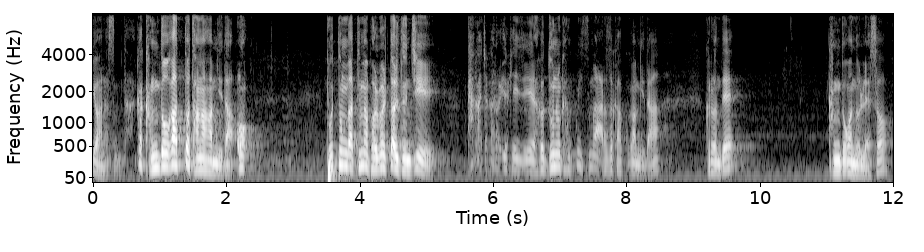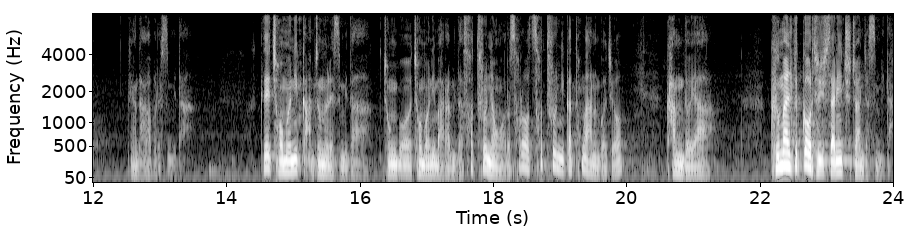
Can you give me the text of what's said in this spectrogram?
껴안았습니다. 그러니까 강도가 또 당황합니다. 어? 보통 같으면 벌벌 떨든지 다 가져가라 이렇게 이제 눈을 감고 있으면 알아서 갖고 갑니다. 그런데 강도가 놀래서 그냥 나가버렸습니다. 근데 점원이 깜짝 놀랐습니다. 정보 점원이 말합니다. 서투른 영어로 서로 서투르니까 통화하는 거죠. 강도야. 그 말 듣고 주집사님이 주저앉았습니다.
